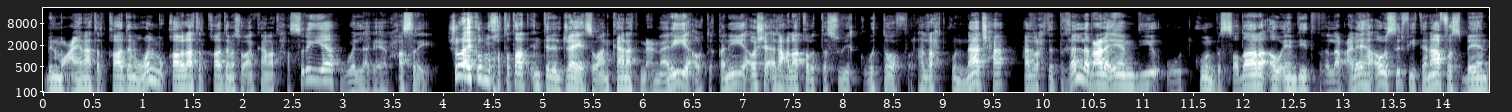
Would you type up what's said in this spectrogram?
بالمعاينات القادمة والمقابلات القادمة سواء كانت حصرية ولا غير حصرية. شو رأيكم مخططات إنتل الجاية سواء كانت معمارية أو تقنية أو شيء لها علاقة بالتسويق والتوفر، هل رح تكون ناجحة؟ هل رح تتغلب على دي وتكون بالصدارة أو ام دي تتغلب عليها أو يصير في تنافس بين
